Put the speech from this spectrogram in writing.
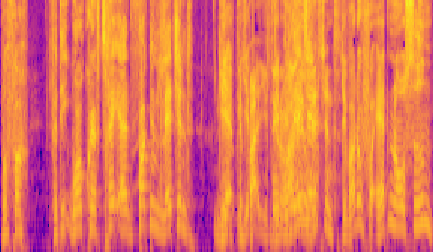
Hvorfor? Fordi Warcraft 3 er en fucking legend. Ja, det er bare, det, det det, var det, det det jo. legend. Det var det jo for 18 år siden.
